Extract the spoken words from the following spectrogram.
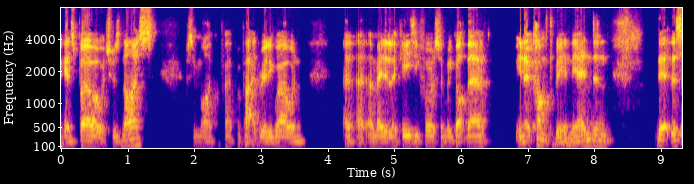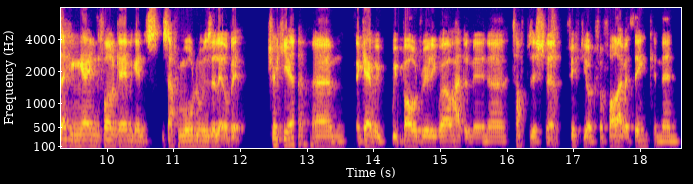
against Burwell, which was nice. Obviously, Michael Pepper batted really well and, and, and made it look easy for us, and we got there, you know, comfortably in the end. And the, the second game, the final game against Saffron Walden, was a little bit trickier. Um, again, we, we bowled really well, had them in a tough position at 50 odd for five, I think. And then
